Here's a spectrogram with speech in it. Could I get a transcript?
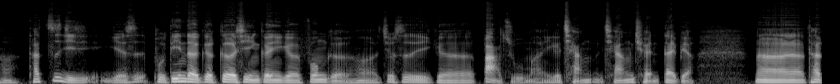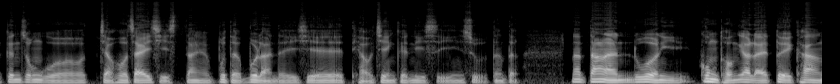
哈，他自己也是普丁的个个性跟一个风格，哈，就是一个霸主嘛，一个强强权代表。那他跟中国搅和在一起，当然不得不然的一些条件跟历史因素等等。那当然，如果你共同要来对抗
